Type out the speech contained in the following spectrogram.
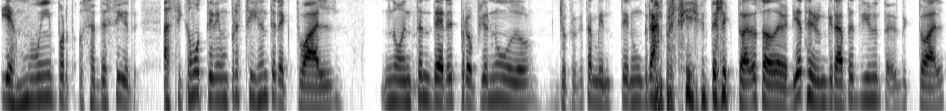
Y es muy importante, o sea, es decir, así como tiene un prestigio intelectual, no entender el propio nudo, yo creo que también tiene un gran prestigio intelectual, o sea, debería tener un gran prestigio intelectual,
